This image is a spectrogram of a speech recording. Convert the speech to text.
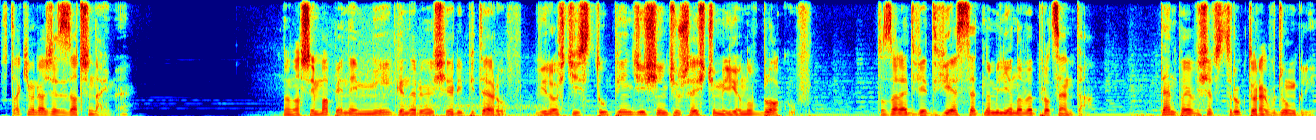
W takim razie zaczynajmy. Na naszej mapie najmniej generuje się repeaterów w ilości 156 milionów bloków. To zaledwie 200 milionowe procenta. Ten pojawia się w strukturach w dżungli.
